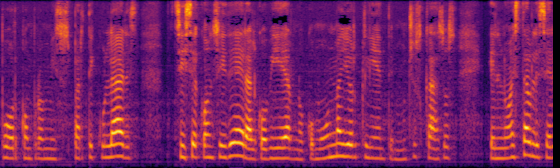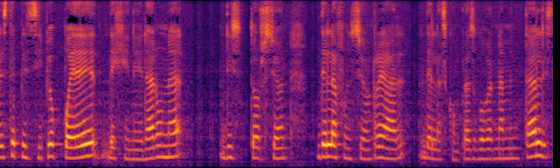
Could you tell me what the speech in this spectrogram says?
por compromisos particulares, si se considera al gobierno como un mayor cliente en muchos casos, el no establecer este principio puede degenerar una distorsión de la función real de las compras gubernamentales.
